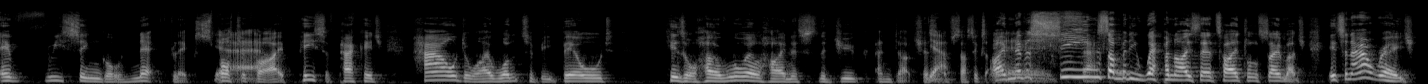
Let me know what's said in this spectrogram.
every single Netflix, Spotify yeah. piece of package. How do I want to be billed? His or her Royal Highness the Duke and Duchess yeah. of Sussex. I've never seen somebody weaponise their title so much. It's an outrage,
